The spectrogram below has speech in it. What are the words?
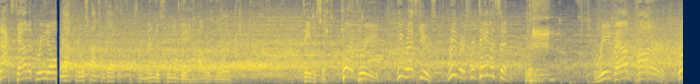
knocks down a three to Not for the Wisconsin Badgers. A tremendous human being, Howard Moore. Davison 4 3. He rescues. Reuvers for Davison. Rebound Potter. The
